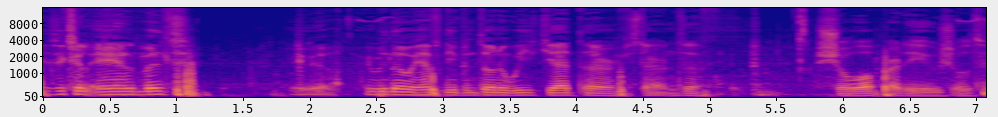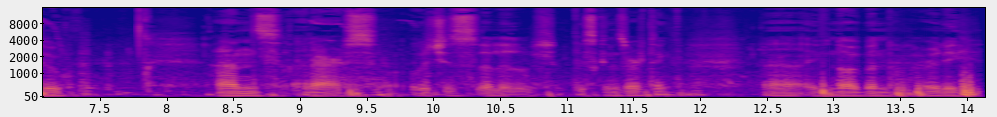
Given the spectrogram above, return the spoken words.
physical ailments, even though we haven't even done a week yet, they're starting to show up are the usual too. Hands and arse, which is a little disconcerting. Uh, even though I've been really,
